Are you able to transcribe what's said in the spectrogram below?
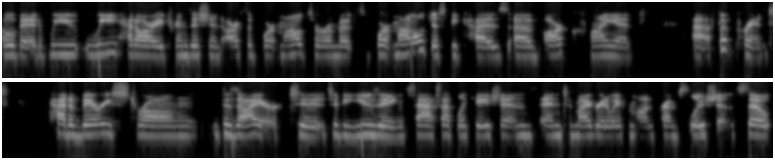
covid we we had already transitioned our support model to remote support model just because of our client uh, footprint had a very strong desire to, to be using SaaS applications and to migrate away from on prem solutions. So,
